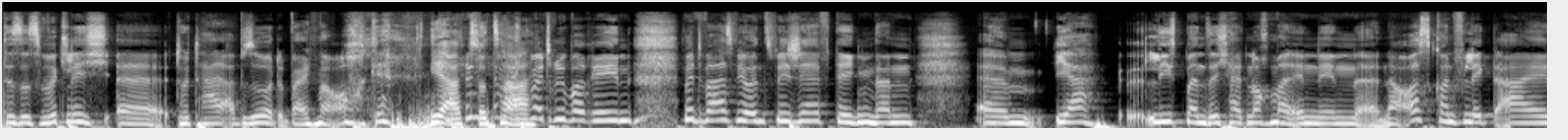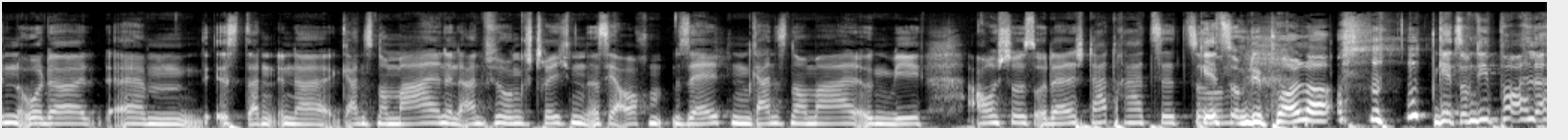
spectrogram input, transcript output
Das ist wirklich äh, total absurd, manchmal auch. Gell? Ja, total. Wenn wir drüber reden, mit was wir uns beschäftigen, dann ähm, ja liest man sich halt nochmal in den äh, Nahostkonflikt ein oder ähm, ist dann in einer ganz normalen, in Anführungsstrichen, ist ja auch selten ganz normal irgendwie Ausschuss oder Stadtratssitzung. Geht's um die Poller? Geht's um die Poller?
